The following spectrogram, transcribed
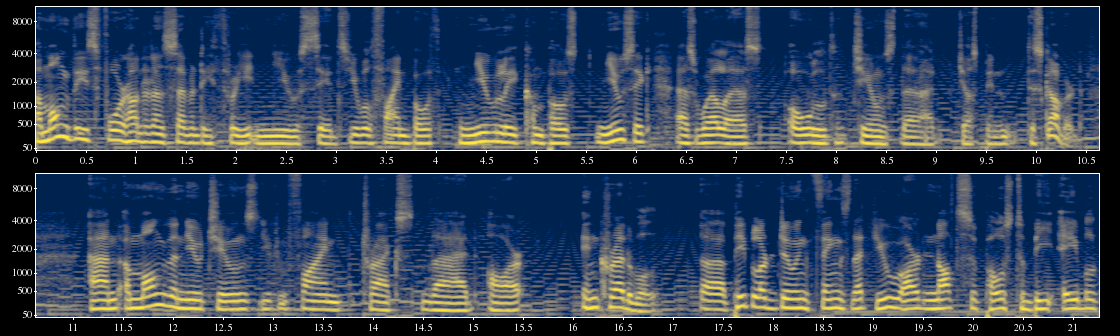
Among these 473 new SIDs, you will find both newly composed music as well as old tunes that had just been discovered. And among the new tunes, you can find tracks that are incredible uh, people are doing things that you are not supposed to be able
